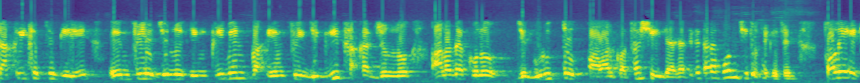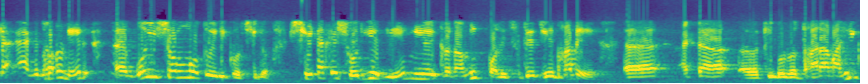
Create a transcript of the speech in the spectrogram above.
চাকরির ক্ষেত্রে গিয়ে এমফিল এর জন্য ইনক্রিমেন্ট বা এমফিল ডিগ্রি থাকার জন্য আলাদা কোনো যে গুরুত্ব পাওয়ার কথা সেই জায়গা থেকে তারা বঞ্চিত থেকেছেন। ফলে এটা এক ধরনের বৈষম্য তৈরি করছিল। সেটাকে সরিয়ে দিয়ে নিউ ইকোনমিক পলিসিতে যেভাবে একটা কি বলব, ধারাবাহিক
